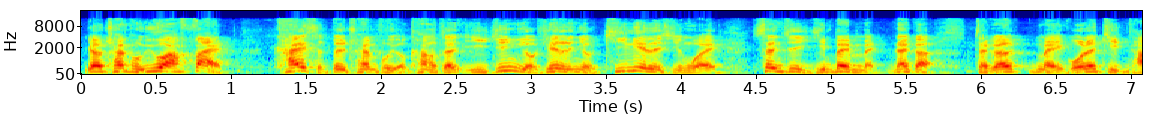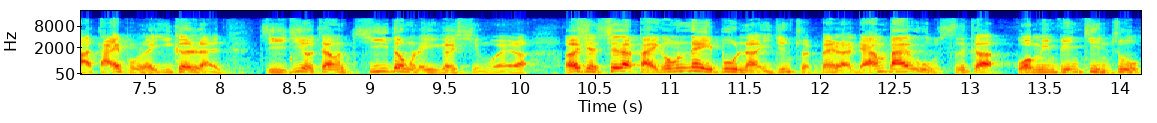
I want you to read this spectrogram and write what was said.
要川普 you are fired。开始对川普有抗争，已经有些人有激烈的行为，甚至已经被美那个整个美国的警察逮捕了一个人，已经有这样激动的一个行为了。而且现在白宫内部呢，已经准备了两百五十个国民兵进驻。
